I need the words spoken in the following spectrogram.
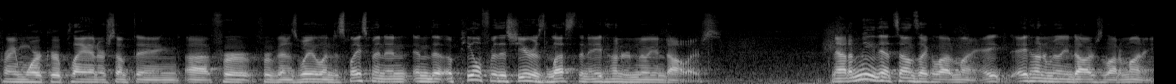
framework or plan or something uh, for, for Venezuelan displacement, and, and the appeal for this year is less than $800 million. Now, to me, that sounds like a lot of money. $800 million is a lot of money.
